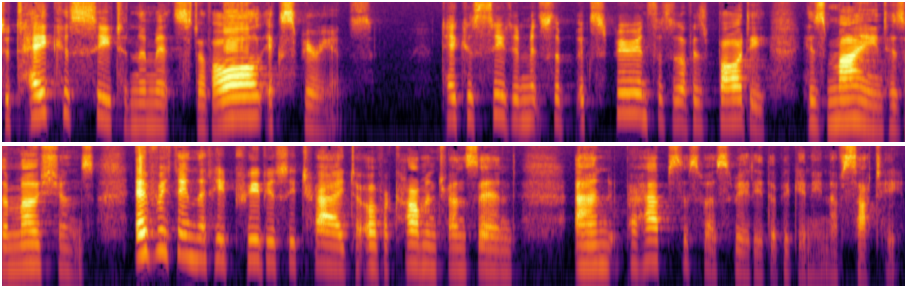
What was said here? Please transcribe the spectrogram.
to take his seat in the midst of all experience, take his seat amidst the experiences of his body, his mind, his emotions, everything that he'd previously tried to overcome and transcend. And perhaps this was really the beginning of sati,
